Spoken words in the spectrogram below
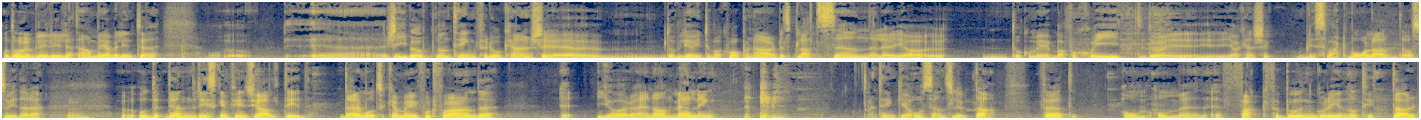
och då blir det ju lätt, ja men jag vill inte eh, riva upp någonting för då kanske då vill jag inte vara kvar på den här arbetsplatsen eller jag då kommer jag bara få skit, då jag kanske blir svartmålad och så vidare. Mm. Och den risken finns ju alltid. Däremot så kan man ju fortfarande eh, göra en anmälning tänker jag och sen sluta. För att om, om ett fackförbund går in och tittar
